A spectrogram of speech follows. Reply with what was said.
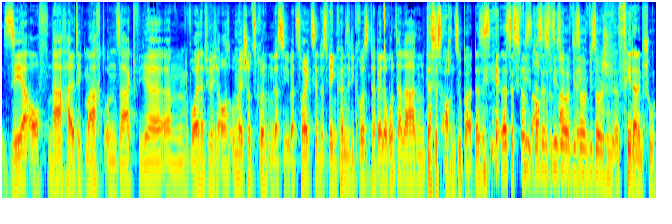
sehr auf nachhaltig macht und sagt, wir ähm, wollen natürlich auch aus Umweltschutzgründen, dass sie überzeugt sind. Deswegen können sie die Größentabelle runterladen. Das ist auch ein super. Das ist, das ist, Das wie, ist das ist wie, so, wie, so, wie so Federn im Schuh.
